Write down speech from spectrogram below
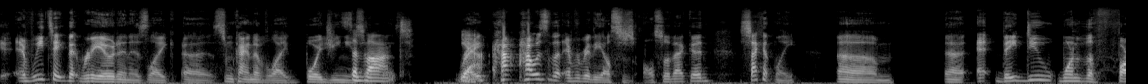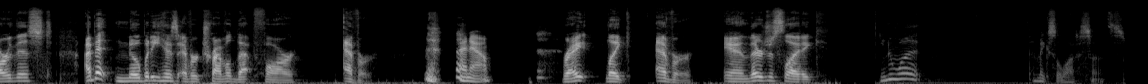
if we take that Raoden is like uh, some kind of like boy genius, at this, Savant. right? Yeah. How how is it that everybody else is also that good? Secondly, um, uh, eh, they do one of the farthest. I bet nobody has ever traveled that far, ever. I know. Right? Like ever, and they're just like, you know what? That makes a lot of sense.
